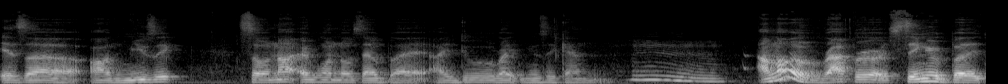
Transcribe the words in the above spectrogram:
is uh, on music. So not everyone knows that, but I do write music and Hmm. I'm not a rapper or a singer, but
